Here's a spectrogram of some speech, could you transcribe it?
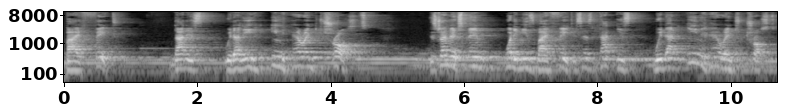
by faith. That is with an inherent trust. He's trying to explain what he means by faith. He says that is with an inherent trust.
